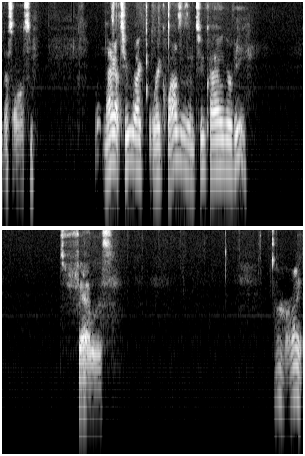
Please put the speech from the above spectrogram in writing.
that's awesome. Now I got two Ray Rayquazas and two Kyogre V. It's fabulous. All right,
